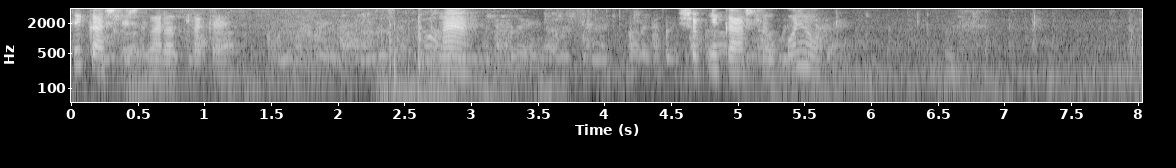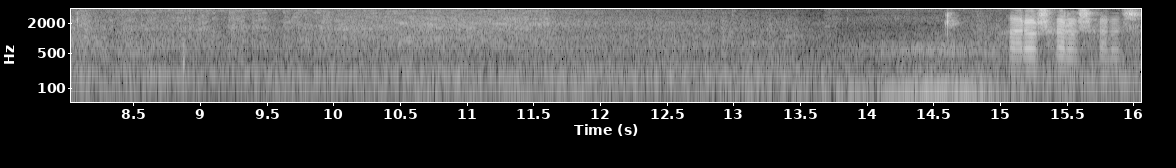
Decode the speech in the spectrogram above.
Ты кашляешь, зараза такая. На. Чтоб не кашлял, понял? Хорош, хорош, хорош.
